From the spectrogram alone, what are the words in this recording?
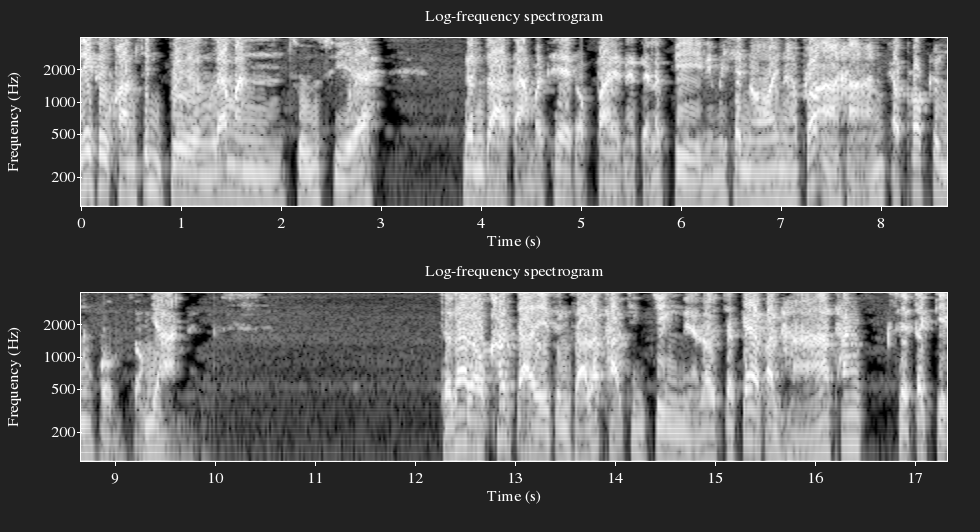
นี่คือความสิ้นเปลืองแล้วมันสูญเสีย เงินจาต่างประเทศออกไปในแต่ละปีนี่ไม่ใช่น้อยนะเพราะอาหารกับเพราะเครื่องนุ่งห่มสองอย่างเนี่ยแต่ถ้าเราเข้าใจถึงสาระถะจริง ๆ เนี่ย เราจะแก้ปัญหาทั้งเศรษฐกิจ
